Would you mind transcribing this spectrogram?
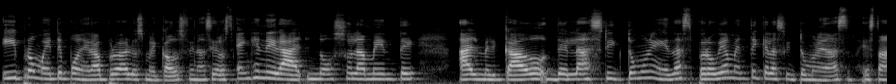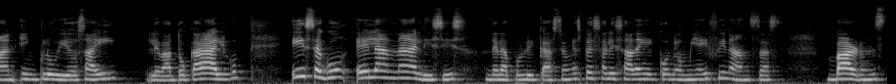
y promete poner a prueba los mercados financieros en general, no solamente al mercado de las criptomonedas, pero obviamente que las criptomonedas están incluidos ahí, le va a tocar algo. Y según el análisis de la publicación especializada en economía y finanzas, Barnes,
